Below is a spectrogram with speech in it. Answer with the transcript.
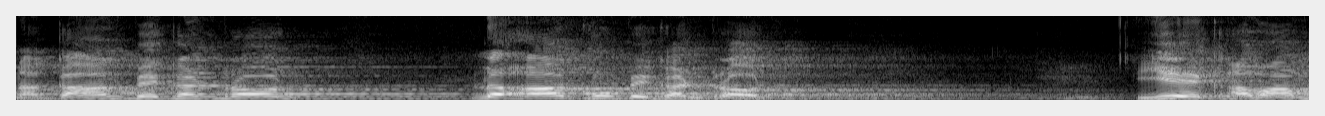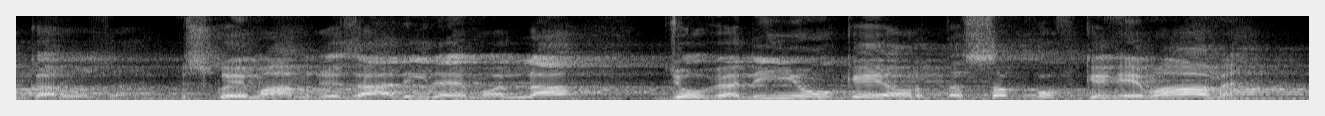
نہ کان پہ کنٹرول، نہ آنکھوں پہ کنٹرول۔ یہ ایک عوام کا روزہ ہے۔ اس کو امام غزالی رحم اللہ، جو ولیوں کے اور تصوف کے امام ہیں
